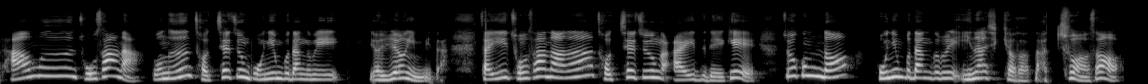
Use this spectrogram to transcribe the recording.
다음은 조사나 또는 저체중 본인 부담금의 연령입니다. 자, 이 조사나나 저체중 아이들에게 조금 더 본인 부담금을 인하시켜서 낮추어서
